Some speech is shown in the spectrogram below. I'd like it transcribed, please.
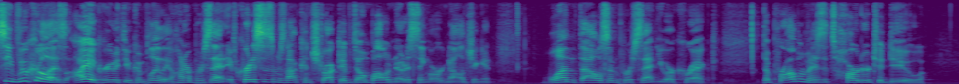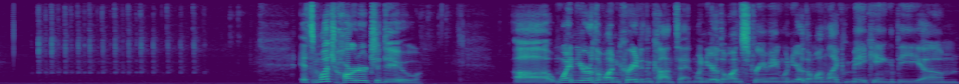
See, Vukrales, I agree with you completely, 100%. If criticism is not constructive, don't bother noticing or acknowledging it. 1000% you are correct. The problem is it's harder to do. It's much harder to do uh, when you're the one creating the content, when you're the one streaming, when you're the one like making the um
